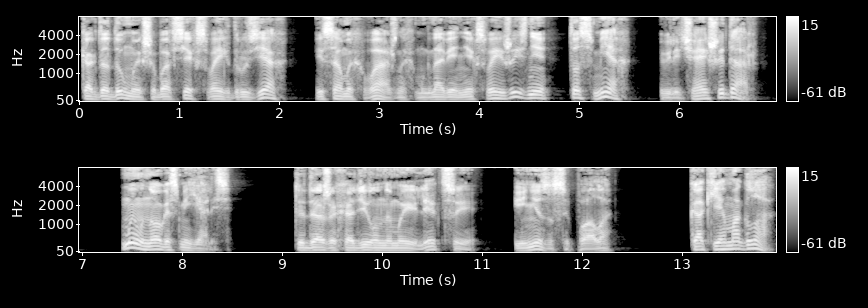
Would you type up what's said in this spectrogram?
Когда думаешь обо всех своих друзьях и самых важных мгновениях своей жизни, то смех – величайший дар. Мы много смеялись. Ты даже ходила на мои лекции и не засыпала. Как я могла?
